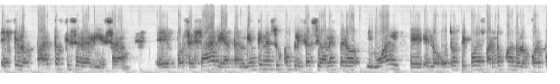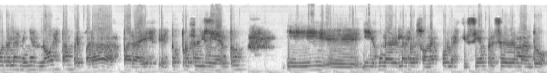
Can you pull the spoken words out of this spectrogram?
es que los partos que se realizan eh, por cesárea también tienen sus complicaciones, pero igual eh, en los otros tipos de partos cuando los cuerpos de las niñas no están preparadas para estos procedimientos y, eh, y, es una de las razones por las que siempre se demandó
